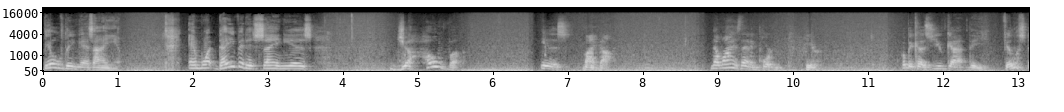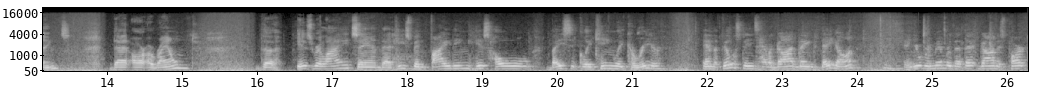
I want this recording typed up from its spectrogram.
building as I am. And what David is saying is Jehovah is my God. Now, why is that important here? Well, because you've got the Philistines that are around the Israelites and that he's been fighting his whole basically kingly career. And the Philistines have a god named Dagon. And you'll remember that that god is part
